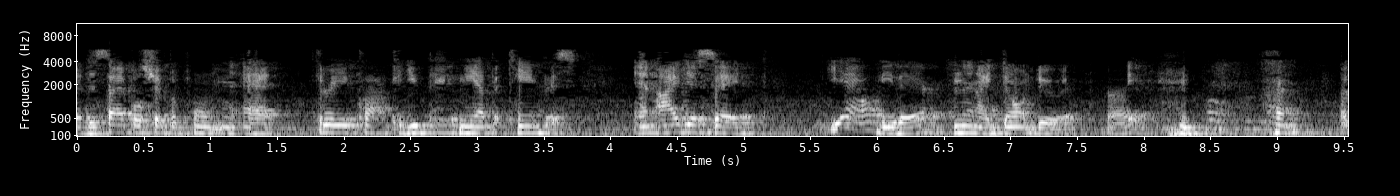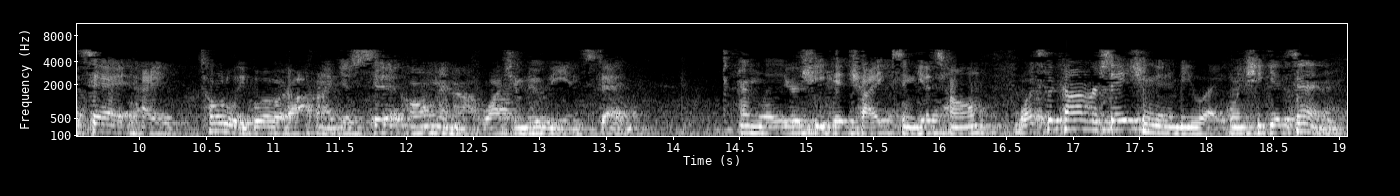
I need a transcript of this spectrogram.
a discipleship appointment at 3 o'clock, could you pick me up at campus? And I just say, yeah, I'll be there, and then I don't do it, right? Let's say I, I totally blow it off and I just sit at home and uh, watch a movie instead. And later she hitchhikes and gets home. What's the conversation going to be like when she gets in?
